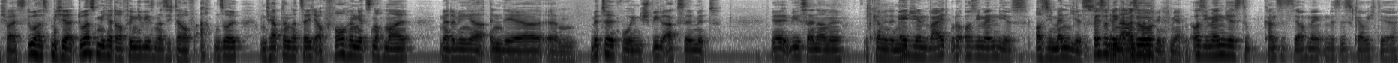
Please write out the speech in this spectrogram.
ich weiß. Du hast mich ja, du hast mich ja darauf hingewiesen, dass ich darauf achten soll. Und ich habe dann tatsächlich auch vorhin jetzt nochmal mehr oder weniger in der ähm, Mitte, wo eben die Spiegelachse mit, wie, wie ist sein Name? Ich kann mir den Adrian White oder Ozymandias. Ozymandias. Besser den bekannt, Namen kann also ich mir nicht merken. Ozymandias, du kannst es dir auch merken, das ist, glaube ich, der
